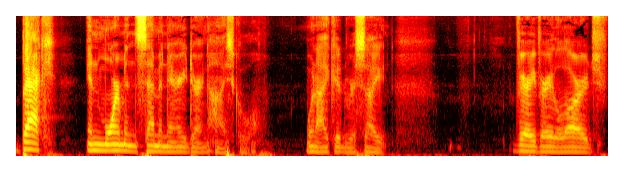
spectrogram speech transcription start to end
back in Mormon seminary during high school, when I could recite very very large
